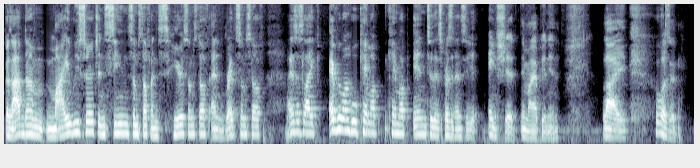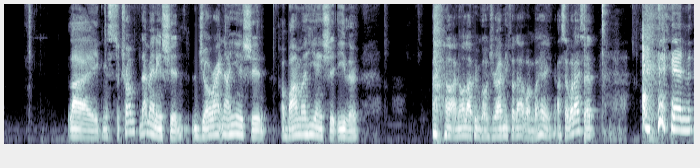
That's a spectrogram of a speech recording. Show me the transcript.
Because I've done my research and seen some stuff and hear some stuff and read some stuff. And it's just like everyone who came up came up into this presidency ain't shit, in my opinion. Like, who was it? Like Mr. Trump, that man ain't shit. Joe right now, he ain't shit. Obama, he ain't shit either. I know a lot of people gonna drag me for that one, but hey, I said what I said. and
